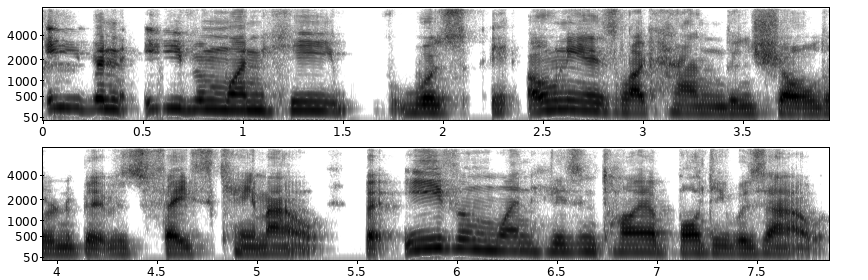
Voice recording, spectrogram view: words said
Even even when he was only his like hand and shoulder and a bit of his face came out, but even when his entire body was out,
